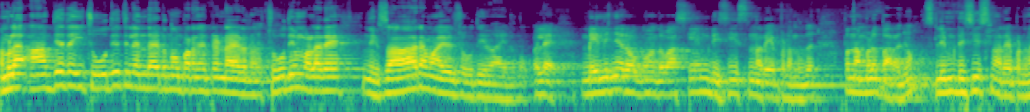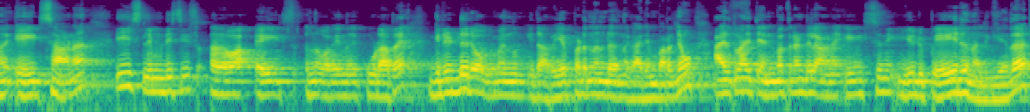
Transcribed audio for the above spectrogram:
നമ്മൾ ആദ്യത്തെ ഈ ചോദ്യത്തിൽ എന്തായിരുന്നു പറഞ്ഞിട്ടുണ്ടായിരുന്നു? ചോദ്യം വളരെ നിസാരമായൊരു ചോദ്യമായിരുന്നു അല്ലേ? മെലിഞ്ഞ രോഗം അഥവാ സ്ലിം ഡിസീസ് എന്നറിയപ്പെടുന്നത്. അപ്പോൾ നമ്മൾ പറഞ്ഞു സ്ലിം ഡിസീസ് എന്നറിയപ്പെടുന്നത് എയ്ഡ്സ് ആണ്. ഈ സ്ലിം ഡിസീസ് അഥവാ എയ്ഡ്സ് എന്ന് പറയുന്നത് കൂടാതെ ഗ്രിഡ് രോഗമെന്നും ഇത് അറിയപ്പെടുന്നുണ്ട് എന്ന കാര്യം പറഞ്ഞു. ആയിരത്തി തൊള്ളായിരത്തി എൺപത്തിരണ്ടിലാണ് എയ്ഡ്സിന് ഈ ഒരു പേര് നൽകിയത്.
